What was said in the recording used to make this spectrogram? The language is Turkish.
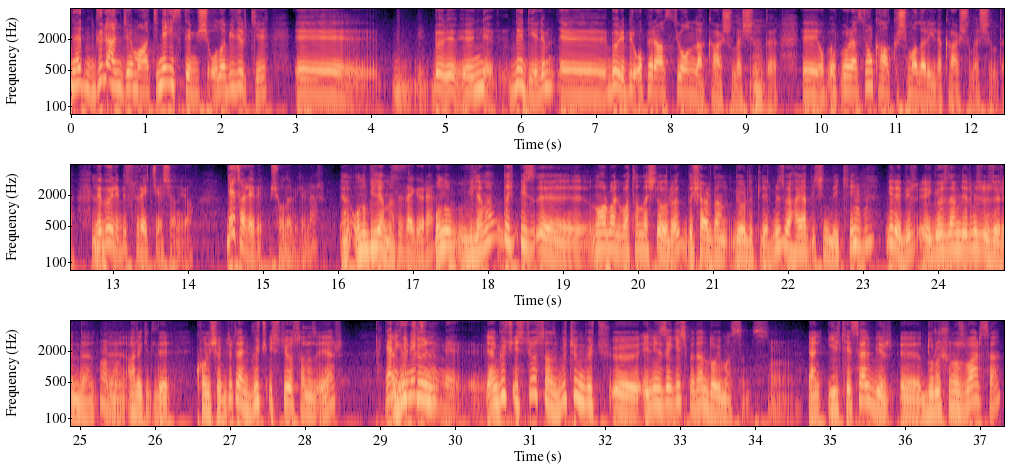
ne Gülen cemaati ne istemiş olabilir ki e, böyle e, ne, ne diyelim e, böyle bir operasyonla karşılaşıldı. E, op- operasyon kalkışmalarıyla karşılaşıldı ve böyle bir süreç yaşanıyor. Ne talep etmiş olabilirler Yani onu bilemem. size göre? Onu bilemem. Dış- Biz e, normal vatandaşlar olarak dışarıdan gördüklerimiz ve hayat içindeki birebir e, gözlemlerimiz üzerinden e, hareketli konuşabiliriz. Yani güç istiyorsanız eğer Yani ya yönetim bütün- mi? Yani güç istiyorsanız bütün güç e, elinize geçmeden doymazsınız. Yani ilkesel bir e, duruşunuz varsa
